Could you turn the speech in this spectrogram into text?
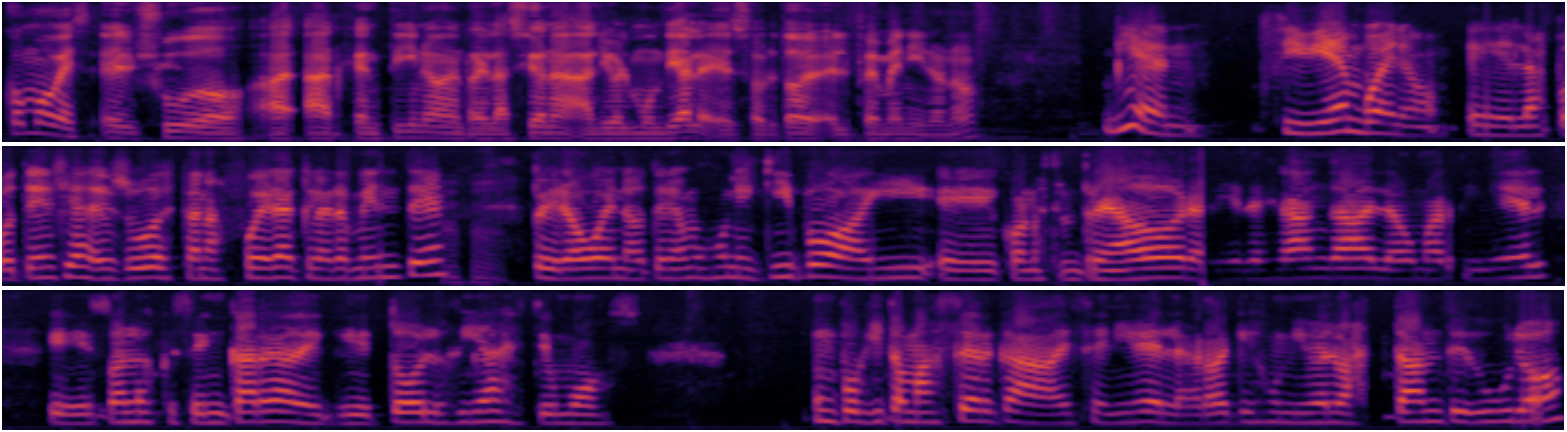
¿Cómo ves el judo argentino en relación a, a nivel mundial, eh, sobre todo el femenino, no? Bien, si bien, bueno, eh, las potencias de judo están afuera claramente, pero bueno, tenemos un equipo ahí eh, con nuestro entrenador, Ariel Esganga, Lau Martinel, que son los que se encargan de que todos los días estemos un poquito más cerca a ese nivel. La verdad que es un nivel bastante duro,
